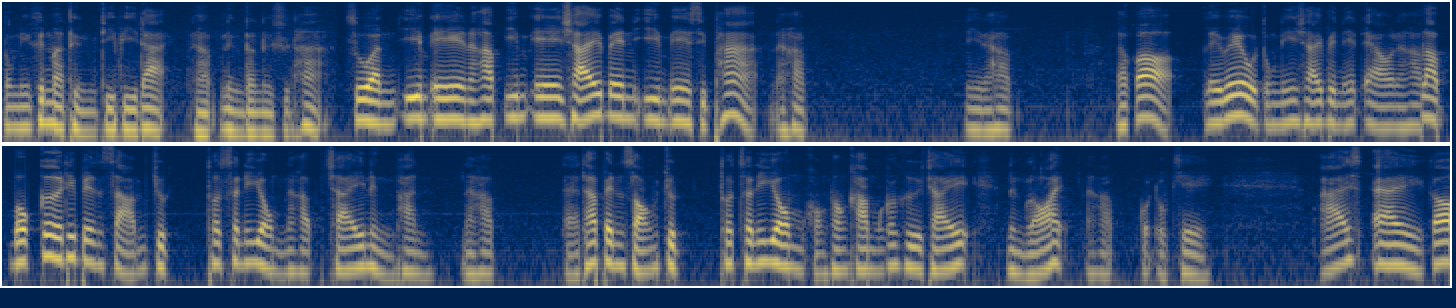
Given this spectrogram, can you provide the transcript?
ตรงนี้ขึ้นมาถึง TP ได้นะครับ1ต่อ1.5 ส่วน EMA นะครับ EMA ใช้เป็น EMA 15 นะครับ นี่นะครับ แล้วก็เลเวลตรงนี้ใช้เป็น SL นะครับสำหรับโบกเกอร์ที่เป็น 3 จุดทศนิยมนะครับ ใช้ 1,000 นะครับ แต่ถ้าเป็น 2 จุดทศนิยมของทองคำก็คือใช้ 100 นะครับ กดโอเค RSI ก็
